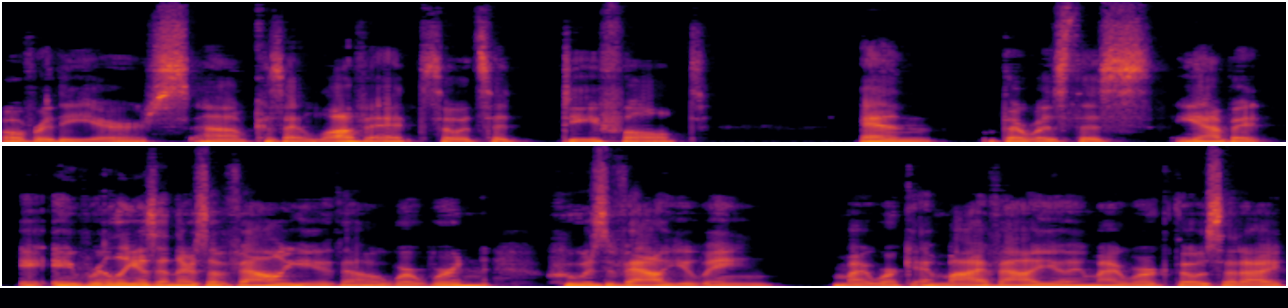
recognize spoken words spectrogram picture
over the years because I love it. So it's a default. And there was this, yeah, but it, it really is. And there's a value though, where we're who's valuing my work? Am I valuing my work? Those that I,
